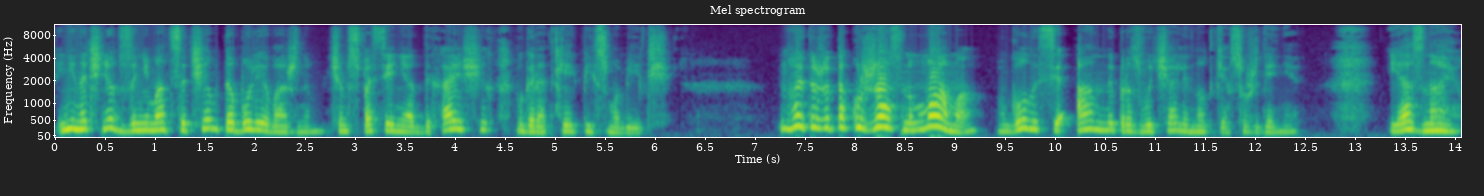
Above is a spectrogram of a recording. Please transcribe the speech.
и не начнет заниматься чем-то более важным, чем спасение отдыхающих в городке Писмо-Бич. «Но это же так ужасно, мама!» В голосе Анны прозвучали нотки осуждения. Я знаю,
